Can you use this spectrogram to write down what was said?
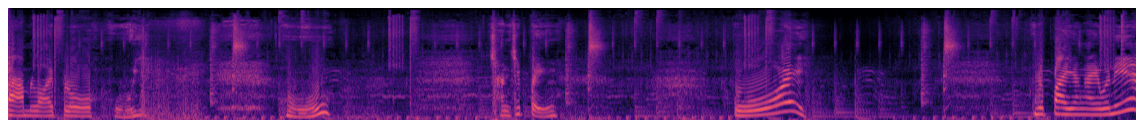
ตามรอยโปรหูยหูชันชิปเป๋งโอ้ยจะไปยังไงวะเนี่ย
